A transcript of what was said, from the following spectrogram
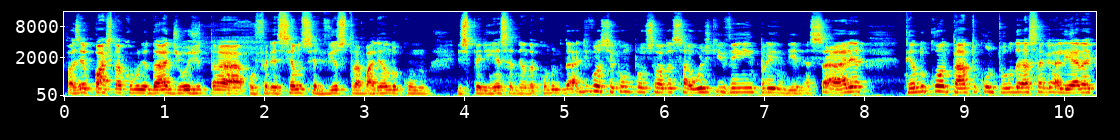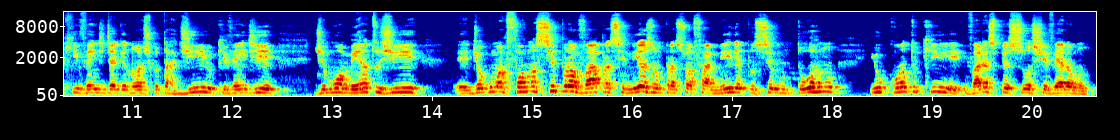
fazer parte da comunidade hoje estar tá oferecendo serviço, trabalhando com experiência dentro da comunidade, e você como profissional da saúde que vem empreender nessa área, tendo contato com toda essa galera que vem de diagnóstico tardio, que vem de, de momentos de de alguma forma se provar para si mesmo, para sua família, para o seu entorno e o quanto que várias pessoas tiveram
